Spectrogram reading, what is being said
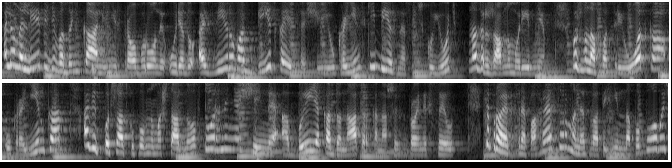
Альона Лєбідєва, донька міністра оборони уряду Азірова, бідкається, що її український бізнес цькують на державному рівні. Бо ж вона патріотка, українка. А від початку повномасштабного вторгнення ще й неабияка донаторка наших збройних сил. Це проект Треп-агресор. Мене звати Інна Попович,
